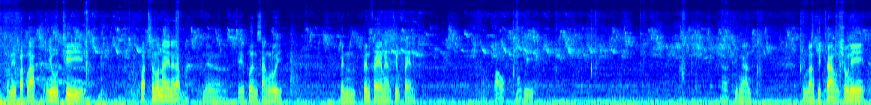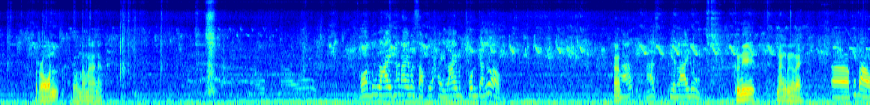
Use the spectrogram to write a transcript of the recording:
ตอนนี้ปักหลักอยู่ที่ วัดสนวนในนะครับเนี่ยเจเปิลสังลุย เป็นเป็นแฟนนะครับชื่อแฟนเป่าหมูวีอ่าทีมงานกำลังติดตั้งช่วงนี้ร้อนร้อนมากๆนะพอดูลายข้างในมันสับไอ้ลายมันชนกันหรือเปล่า ครับ หาหาเปลี่ยนลายดู คืนนี้หนังเรื่องอะไรเอ่อผู้เบา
